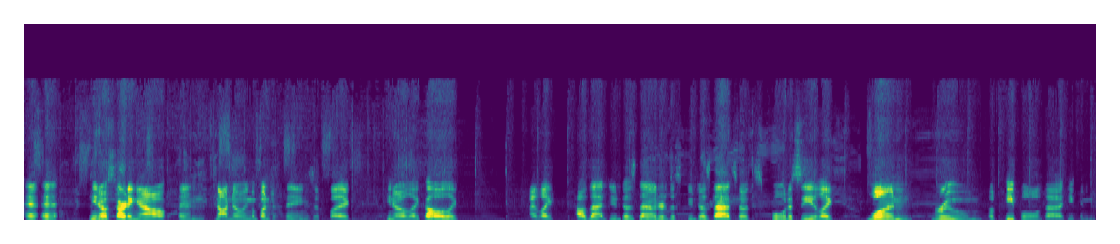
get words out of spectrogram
and, and you know, starting out and not knowing a bunch of things, it's like, you know, like, oh, like, I like how that dude does that or this dude does that. So it's cool to see like one room of people that you can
